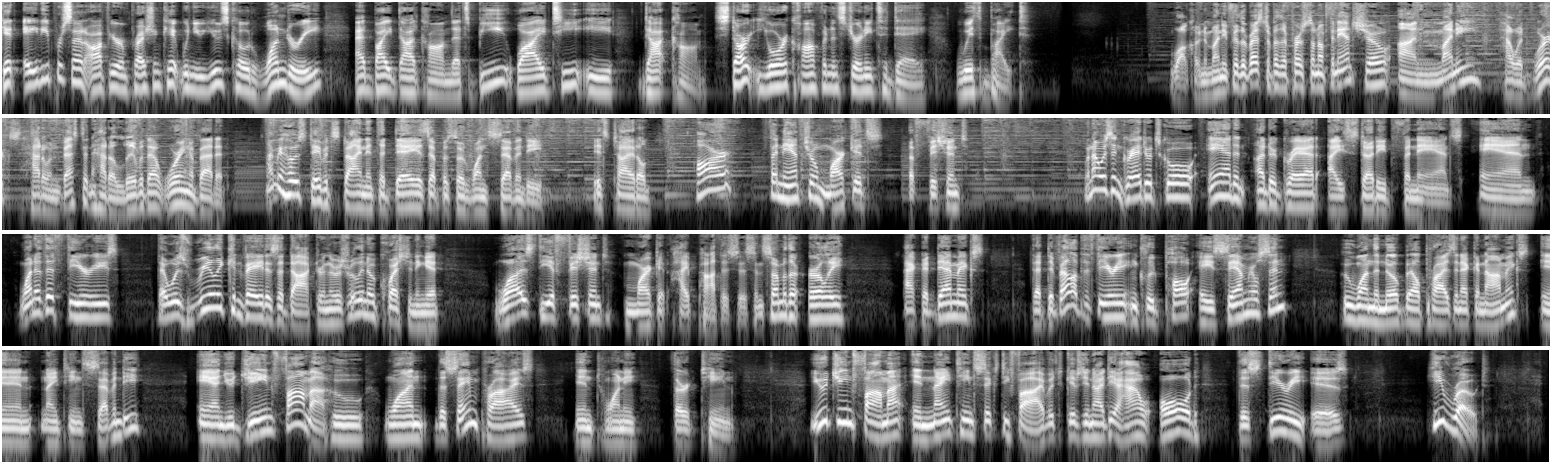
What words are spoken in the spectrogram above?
Get 80% off your impression kit when you use code WONDERY at Byte.com. That's B-Y-T-E dot com. Start your confidence journey today with Byte. Welcome to Money for the Rest of Us, a personal finance show on money, how it works, how to invest it, and how to live without worrying about it. I'm your host, David Stein, and today is episode 170. It's titled, Are Financial Markets Efficient? When I was in graduate school and an undergrad, I studied finance. And one of the theories that was really conveyed as a doctor, and there was really no questioning it, was the efficient market hypothesis. And some of the early academics that developed the theory include Paul A. Samuelson, who won the Nobel Prize in Economics in 1970, and Eugene Fama, who won the same prize in 2013. Eugene Fama in 1965, which gives you an idea how old this theory is, he wrote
